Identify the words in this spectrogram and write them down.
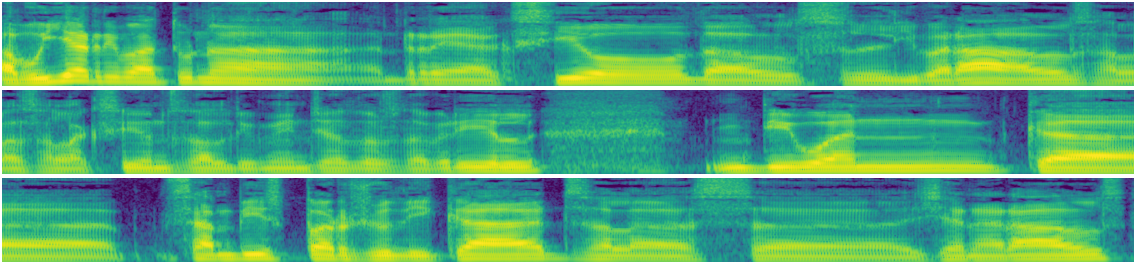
Avui ha arribat una reacció dels liberals a les eleccions del diumenge 2 d'abril. Diuen que s'han vist perjudicats a les eh, generals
